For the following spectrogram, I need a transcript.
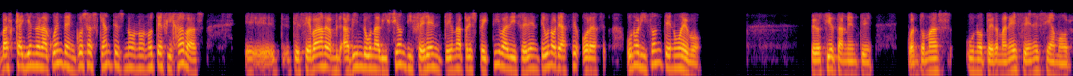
vas cayendo en la cuenta en cosas que antes no, no, no te fijabas. Eh, te, se va habiendo una visión diferente, una perspectiva diferente, un, horizonte nuevo. Pero ciertamente, cuanto más uno permanece en ese amor,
